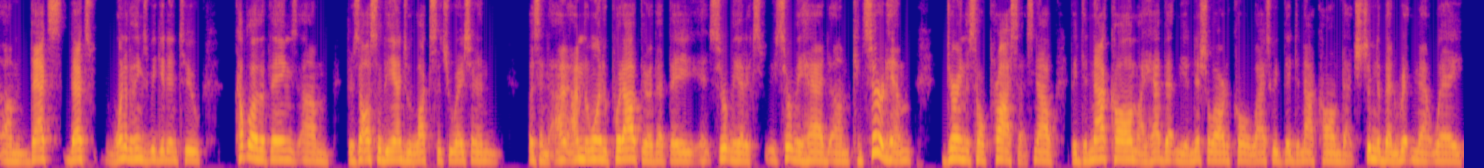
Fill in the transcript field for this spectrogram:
um, that's that's one of the things we get into. Couple other things. Um, there's also the Andrew Luck situation, and listen, I, am the one who put out there that they certainly had certainly had um, considered him during this whole process. Now they did not call him. I had that in the initial article last week. They did not call him. That shouldn't have been written that way,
